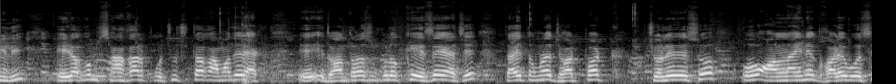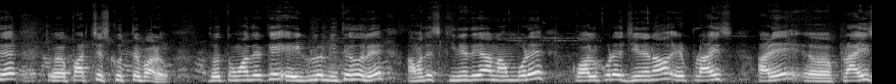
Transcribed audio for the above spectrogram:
মিলি। এইরকম শাঁখার প্রচুর স্টক আমাদের এক ধনতেরাস উপলক্ষে এসে গেছে। তাই তোমরা ঝটপট চলে এসো ও অনলাইনে ঘরে বসে পারচেস করতে পারো। তো তোমাদেরকে এইগুলো নিতে হলে আমাদের স্ক্রিনে দেওয়া নম্বরে কল করে জেনে নাও এর প্রাইস আর এ প্রাইস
